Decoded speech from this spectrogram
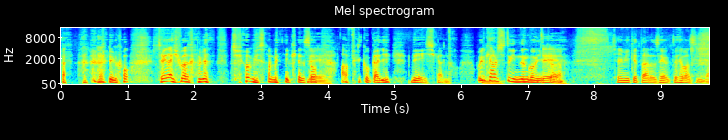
그리고 제가 휴가 가면 주현미 선배님께서 네. 앞에 것까지 4시간 뭐, 뭐 이렇게 할 수도 있는 거니까 네. 재미있겠다는 생각도 해봤습니다.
